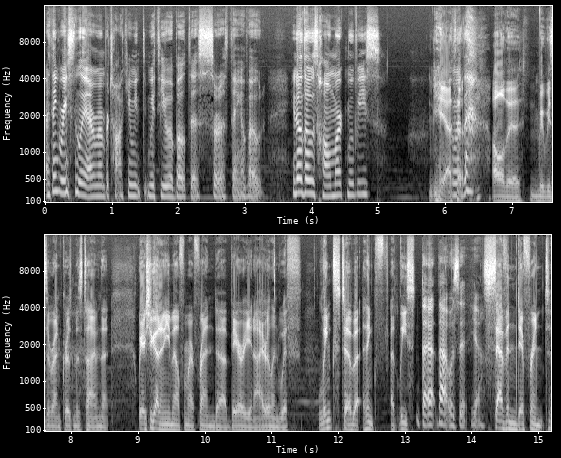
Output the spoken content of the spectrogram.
I think recently I remember talking with, with you about this sort of thing about, you know, those Hallmark movies. Yeah, the- all the movies around Christmas time that we actually got an email from our friend uh, Barry in Ireland with links to, I think, at least That that was it. Yeah. seven different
